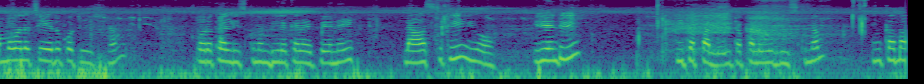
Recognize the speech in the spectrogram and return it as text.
అమ్మ వాళ్ళ చేను కొట్టేసినాం సొరకాయలు తీసుకున్నాం బీరకాయలు అయిపోయినాయి. లాస్ట్కి ఇదేంటిది? ఈతపల్లి ఈతపళ్ళు ఈతపళ్ళు కూడా తీసుకున్నాం. ఇంకా మా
